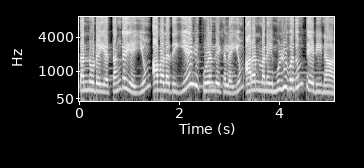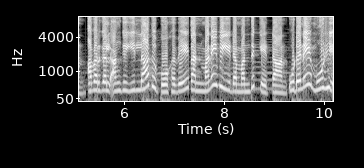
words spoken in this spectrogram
தன்னுடைய தங்கையையும் அவளது ஏழு குழந்தைகளையும் அரண்மனை முழுவதும் தேடினான். அவர்கள் அங்கு இல்லாது போகவே தன் மனைவியிடம் வந்து கேட்டான். உடனே மூழி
